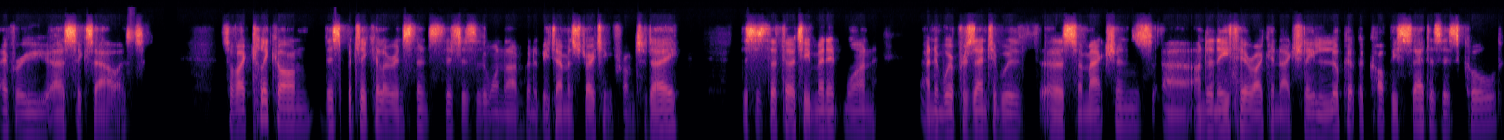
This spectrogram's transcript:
every uh, six hours. So if I click on this particular instance, this is the one I'm going to be demonstrating from today. This is the 30 minute one. And then we're presented with uh, some actions. Uh, underneath here, I can actually look at the copy set as it's called,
